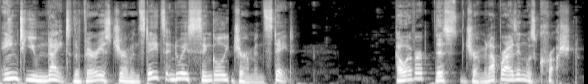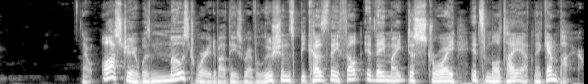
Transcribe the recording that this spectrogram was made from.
aimed to unite the various German states into a single German state. However, this German uprising was crushed. Now, Austria was most worried about these revolutions because they felt they might destroy its multi ethnic empire.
